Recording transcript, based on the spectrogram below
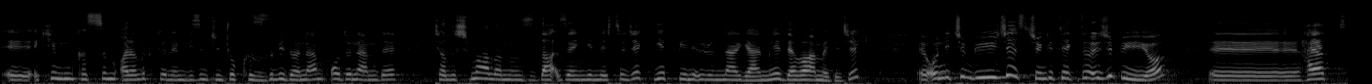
e, Ekim, Kasım, Aralık dönemi bizim için çok hızlı bir dönem. O dönemde çalışma alanınızı da zenginleştirecek yepyeni ürünler gelmeye devam edecek. E, onun için büyüyeceğiz çünkü teknoloji büyüyor. E, hayat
